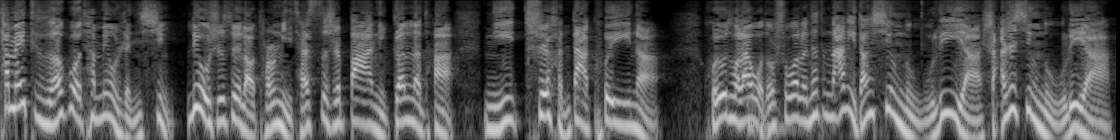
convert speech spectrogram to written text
他没得过，他没有人性。六十岁老头，你才四十八，你跟了他，你吃很大亏呢。回过头来，我都说了，那他拿你当性奴隶呀、啥是性奴隶呀、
